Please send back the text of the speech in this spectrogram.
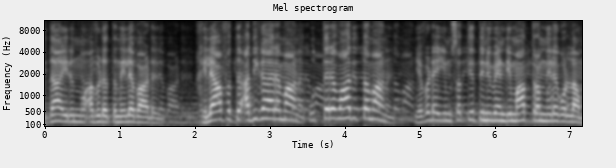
ഇതായിരുന്നു അവിടുത്തെ നിലപാട്. ഖിലാഫത്ത് അധികാരമാണ് ഉത്തരവാദിത്തമാണ്. എവിടെയും സത്യത്തിനു വേണ്ടി മാത്രം നിലകൊള്ളാം.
